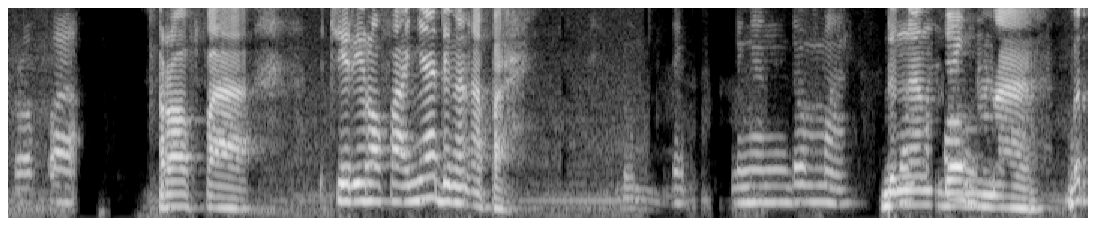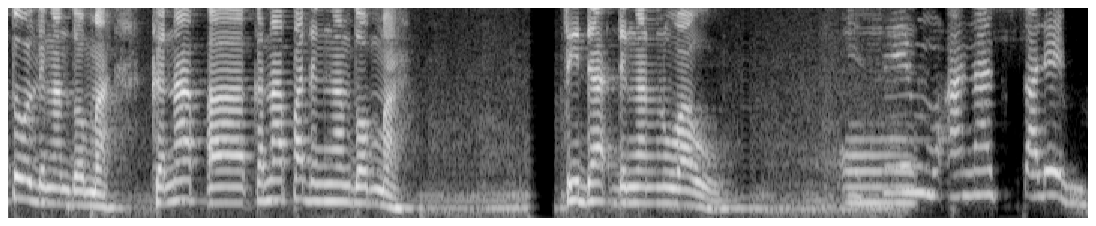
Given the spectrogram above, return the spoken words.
rofa Rofa. Ciri rofanya dengan apa? de- dengan doma dengan doma betul dengan doma kenapa eh, kenapa dengan doma tidak dengan waw Isim mu'anas salim.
